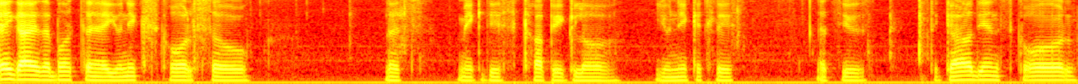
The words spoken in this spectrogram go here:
Okay guys, I bought a unique scroll, so let's make this crappy glove unique at least. Let's use the guardian scroll.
